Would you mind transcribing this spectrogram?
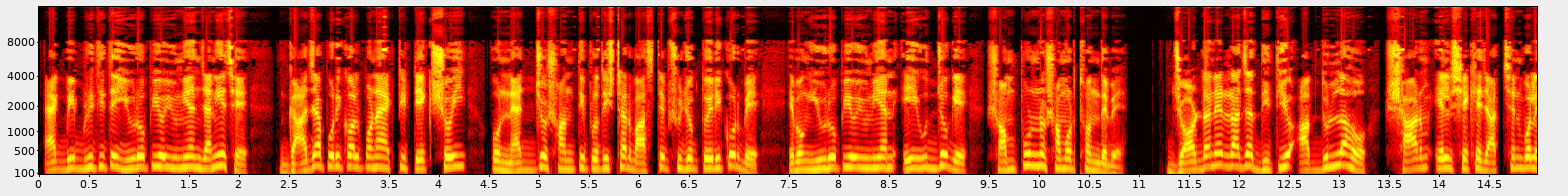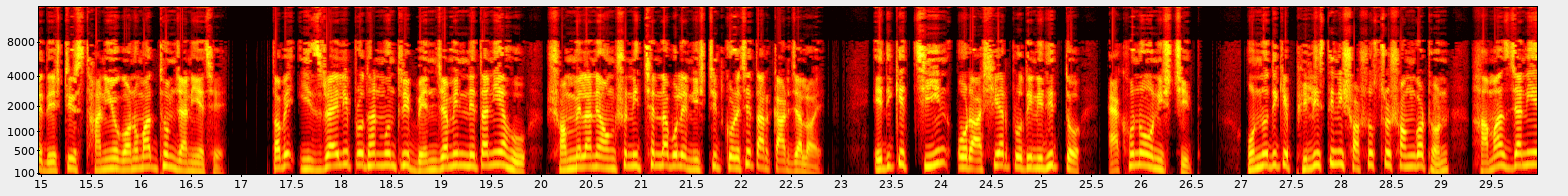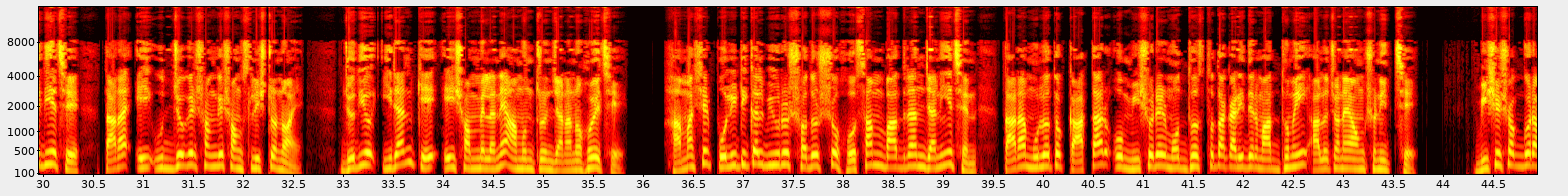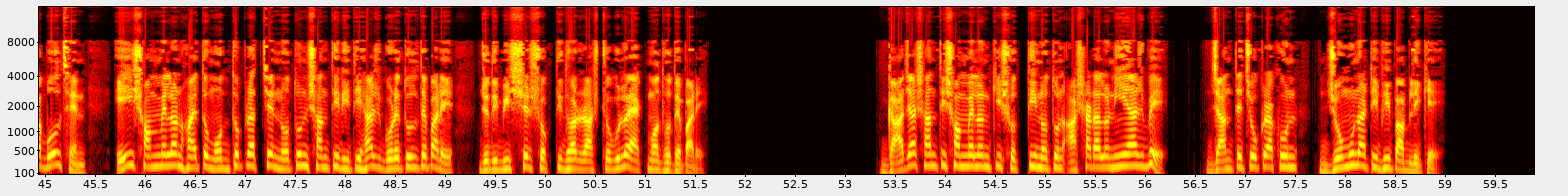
এক বিবৃতিতে ইউরোপীয় ইউনিয়ন জানিয়েছে গাজা পরিকল্পনা একটি টেকসই ও ন্যায্য শান্তি প্রতিষ্ঠার বাস্তব সুযোগ তৈরি করবে এবং ইউরোপীয় ইউনিয়ন এই উদ্যোগে সম্পূর্ণ সমর্থন দেবে। জর্ডানের রাজা দ্বিতীয় আবদুল্লাহ শার্ম এল শেখে যাচ্ছেন বলে দেশটির স্থানীয় গণমাধ্যম জানিয়েছে। তবে ইসরায়েলি প্রধানমন্ত্রী বেঞ্জামিন নেতানিয়াহু সম্মেলনে অংশ নিচ্ছেন না বলে নিশ্চিত করেছে তার কার্যালয়। এদিকে চীন ও রাশিয়ার প্রতিনিধিত্ব এখনও অনিশ্চিত। অন্যদিকে ফিলিস্তিনি সশস্ত্র সংগঠন হামাস জানিয়ে দিয়েছে, তারা এই উদ্যোগের সঙ্গে সংশ্লিষ্ট নয়। যদিও ইরানকে এই সম্মেলনে আমন্ত্রণ জানানো হয়েছে। হামাসের পলিটিক্যাল ব্যুরোর সদস্য হোসাম বাদরান জানিয়েছেন, তারা মূলত কাতার ও মিশরের মধ্যস্থতাকারীদের মাধ্যমেই আলোচনায় অংশ নিচ্ছে। বিশেষজ্ঞরা বলছেন, এই সম্মেলন হয়তো মধ্যপ্রাচ্যের নতুন শান্তির ইতিহাস গড়ে তুলতে পারে, যদি বিশ্বের শক্তিধর রাষ্ট্রগুলো একমত হতে পারে। গাজা শান্তি সম্মেলন কি সত্যি নতুন আশার আলো নিয়ে আসবে? জানতে চোখ রাখুন যমুনা টিভি পাবলিকে।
